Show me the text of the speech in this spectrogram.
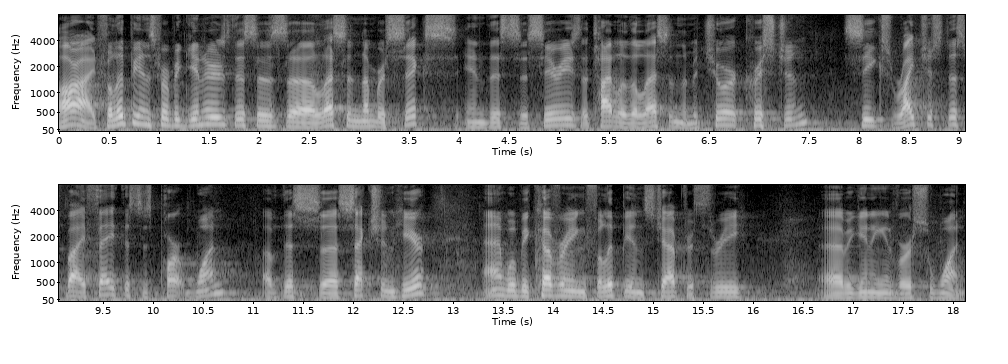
All right, Philippians for Beginners. This is uh, lesson number six in this uh, series. The title of the lesson, The Mature Christian Seeks Righteousness by Faith. This is part one of this uh, section here. And we'll be covering Philippians chapter three, uh, beginning in verse one.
